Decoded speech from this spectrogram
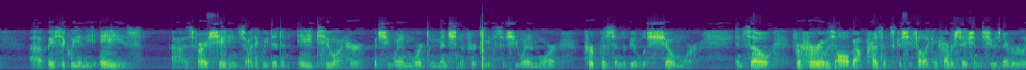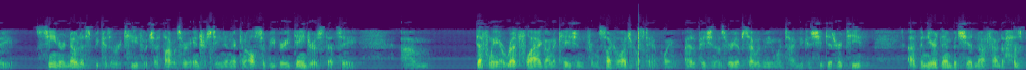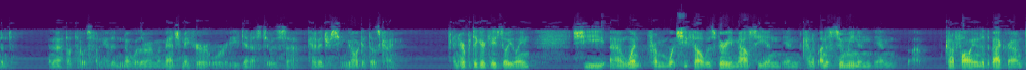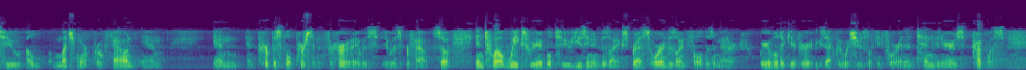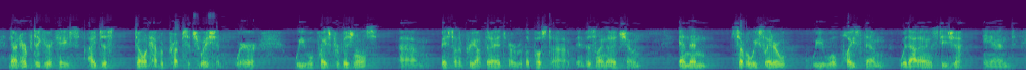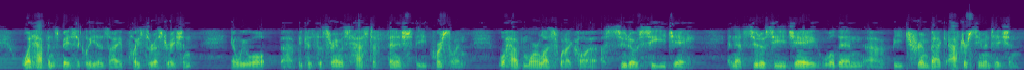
uh, basically in the A's uh, as far as shading. So I think we did an A2 on her, but she wanted more dimension of her teeth. So she wanted more purpose and to be able to show more. And so for her, it was all about presence because she felt like in conversations she was never really seen or noticed because of her teeth, which I thought was very interesting, and it can also be very dangerous. That's a um, definitely a red flag on occasion from a psychological standpoint. I had a patient that was very upset with me one time because she did her teeth, uh, veneered them, but she had not found a husband. And I thought that was funny. I didn't know whether I'm a matchmaker or a dentist. It was uh, kind of interesting. We all get those kind. In her particular case, Elaine, she uh, went from what she felt was very mousy and, and kind of unassuming and, and kind of falling into the background to a, much more profound and and and purposeful person. And for her, it was it was profound. So in 12 weeks, we were able to, using Invisalign Express or Invisalign Full, doesn't matter. We were able to give her exactly what she was looking for, and then 10 veneers prepless. Now, in her particular case, I just don't have a prep situation where we will place provisionals um, based on the pre-op that I had, or the post uh, Invisalign that I had shown, and then several weeks later, we will place them without anesthesia. And what happens basically is I place the restoration, and we will, uh, because the ceramist has to finish the porcelain, we'll have more or less what I call a, a pseudo CEJ. And that pseudo CEJ will then uh, be trimmed back after cementation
